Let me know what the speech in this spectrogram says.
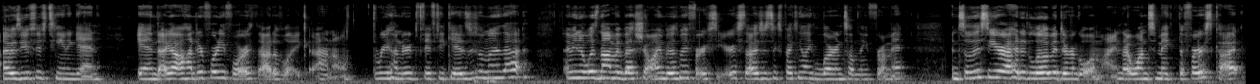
I was U15 again, and I got 144th out of like I don't know 350 kids or something like that. I mean, it was not my best showing, but it was my first year, so I was just expecting like learn something from it. And so this year I had a little bit different goal in mind. I wanted to make the first cut,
